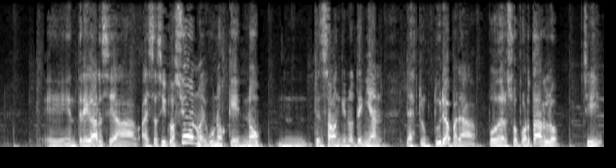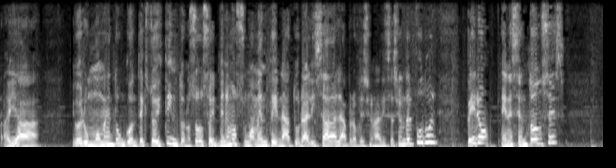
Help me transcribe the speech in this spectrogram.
eh, entregarse a, esa situación, o algunos que no mm, pensaban que no tenían la estructura para poder soportarlo. Había era un momento, un contexto distinto. Nosotros hoy tenemos sumamente naturalizada la profesionalización del fútbol, pero en ese entonces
